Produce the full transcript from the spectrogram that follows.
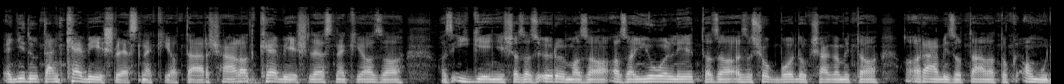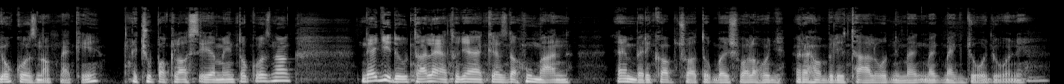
egy idő után kevés lesz neki a társálat, kevés lesz neki az a, az igény és az az öröm, az a, az a jól lét, az a, az a sok boldogság, amit a, a rábízott állatok amúgy okoznak neki, egy csupa klassz élményt okoznak, de egy idő után lehet, hogy elkezd a humán emberi kapcsolatokba is valahogy rehabilitálódni, meg, meg meggyógyulni. Mm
